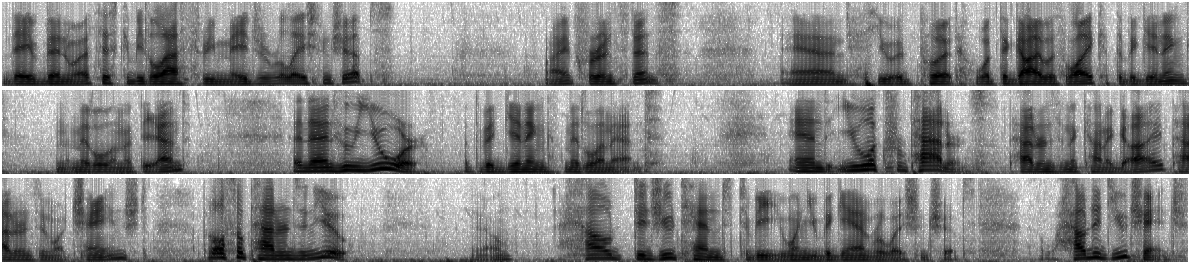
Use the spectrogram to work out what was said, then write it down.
they've been with. This could be the last three major relationships, right? For instance, and you would put what the guy was like at the beginning, in the middle, and at the end, and then who you were at the beginning, middle, and end. And you look for patterns patterns in the kind of guy, patterns in what changed, but also patterns in you. You know, how did you tend to be when you began relationships? How did you change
